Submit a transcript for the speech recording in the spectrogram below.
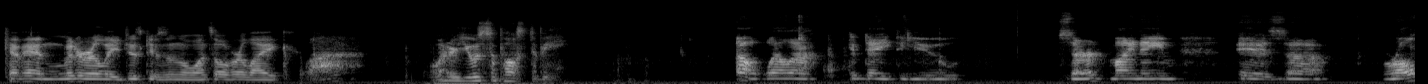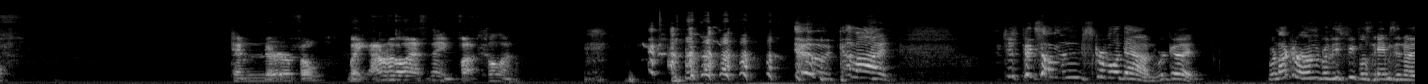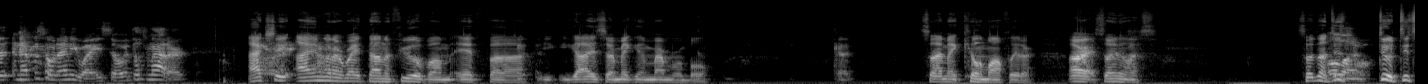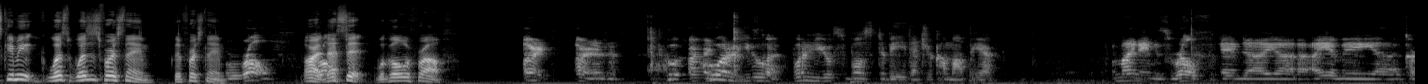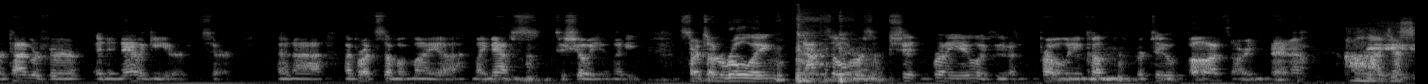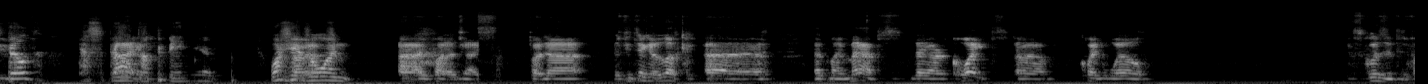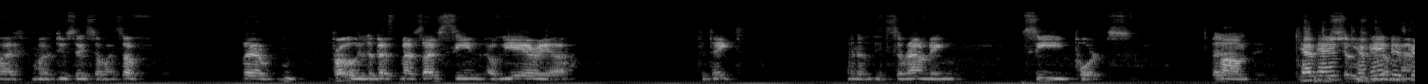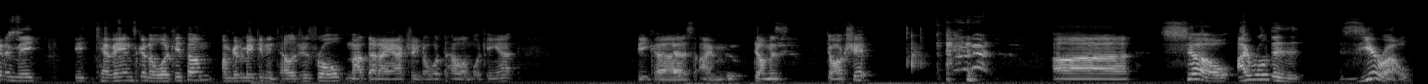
Kevin literally just gives him the once over, like, what? What are you supposed to be? Oh, well, uh, good day to you, sir. My name is, uh, Rolf Tenderfolk. Wait, I don't have a last name. Fuck, hold on. Dude, come on! Just pick something and scribble it down. We're good. We're not gonna remember these people's names in a, an episode anyway, so it doesn't matter. Actually, Alright, I am gonna write down a few of them if uh, you guys are making them memorable. Okay. So I may kill them off later. All right. So, anyways. So no, just dude, just give me what's what's his first name? The first name. Rolf. All right, Rolf. that's it. We'll go with Ralph. All right, all right. okay. Who, who are you? What are you supposed to be that you come up here? My name is Rolf, and I uh, I am a uh, cartographer and a navigator, sir. And uh, I brought some of my uh, my maps to show you. And he starts unrolling, knocks over some shit in front of you, like uh, probably a cup or two. Oh, I'm sorry. Uh, Ah, you spilled, you spilled Right. the beer. What you Uh, doing? I apologize, but uh, if you take a look uh, at my maps, they are quite uh, quite well exquisite, if I do say so myself. They're probably the best maps I've seen of the area to date, and of the surrounding sea ports. Um, Kevin, is gonna make. Kevin's gonna look at them. I'm gonna make an intelligence roll. Not that I actually know what the hell I'm looking at, because I'm dumb as dog shit. Uh, so I rolled a zero.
